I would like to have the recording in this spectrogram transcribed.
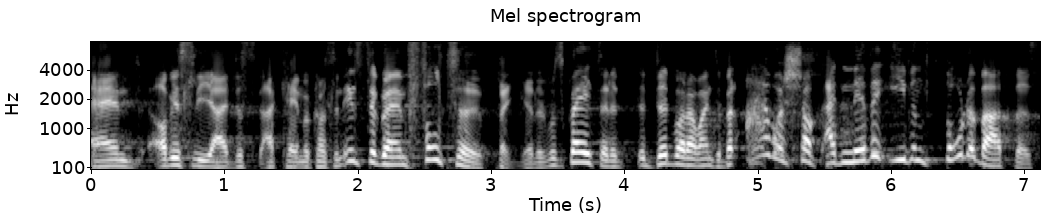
And obviously, I just I came across an Instagram filter thing, and it was great, and it, it, did what I wanted. But I was shocked. I'd never even thought about this.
